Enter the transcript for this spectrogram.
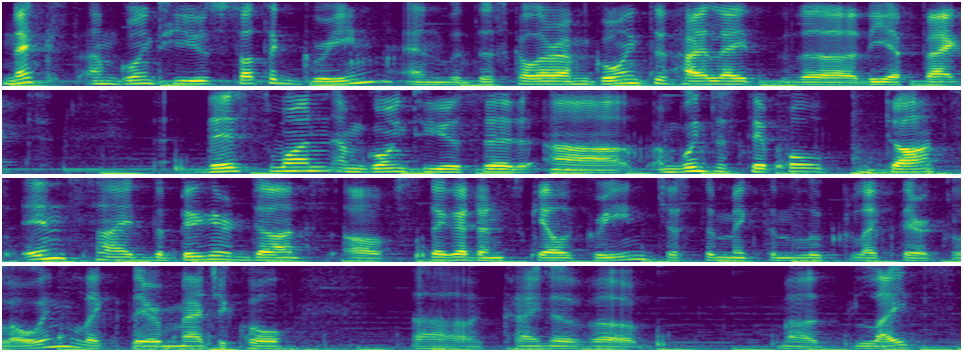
Next, I'm going to use Sotek Green. And with this color, I'm going to highlight the, the effect. This one, I'm going to use it, uh, I'm going to stipple dots inside the bigger dots of Stegadon Scale Green just to make them look like they're glowing, like they're magical uh, kind of uh, uh lights.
